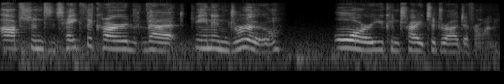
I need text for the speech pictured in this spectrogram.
option to take the card that Kanan drew, or you can try to draw a different one.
